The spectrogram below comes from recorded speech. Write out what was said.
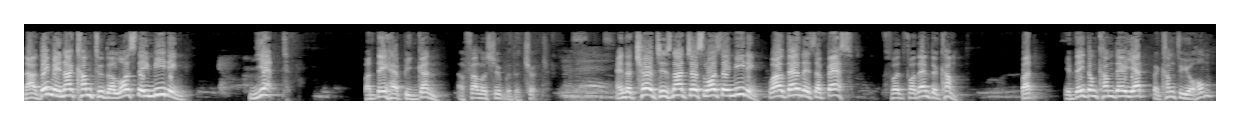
Now, they may not come to the Lord's Day meeting yet, but they have begun a fellowship with the church. And the church is not just Lord's Day meeting. Well, that is the best for, for them to come. But if they don't come there yet, but come to your home,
